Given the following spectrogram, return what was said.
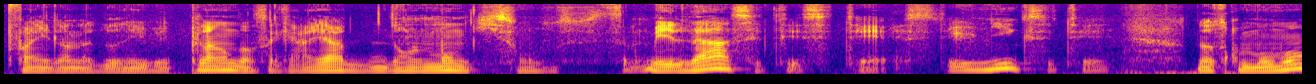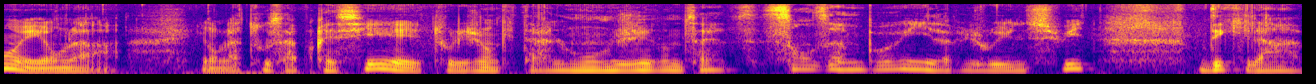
enfin, il en a donné plein dans sa carrière dans le monde qui sont. Mais là, c'était c'était c'était unique, c'était notre moment et on l'a et on l'a tous apprécié. Et tous les gens qui étaient allongés comme ça, sans un bruit, il avait joué une suite. Dès qu'il a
